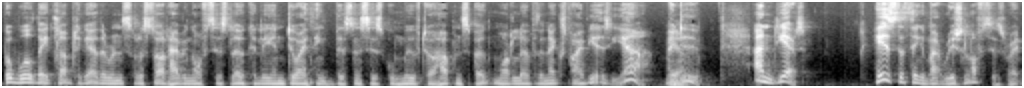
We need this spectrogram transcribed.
But will they club together and sort of start having offices locally? And do I think businesses will move to a hub and spoke model over the next five years? Yeah, I Yeah. do. And yet, here's the thing about regional offices, right?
